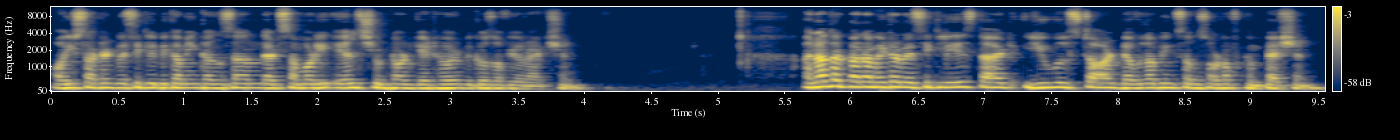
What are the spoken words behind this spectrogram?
or you started basically becoming concerned that somebody else should not get hurt because of your action. Another parameter basically is that you will start developing some sort of compassion.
